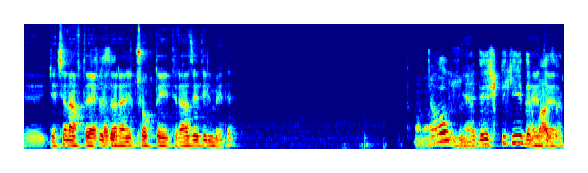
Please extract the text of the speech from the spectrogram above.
e, geçen haftaya Ses kadar hani çok da itiraz edilmedi. Ama Ya olsun ya. yani. Değişiklik iyidir Evet, bazen. evet.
